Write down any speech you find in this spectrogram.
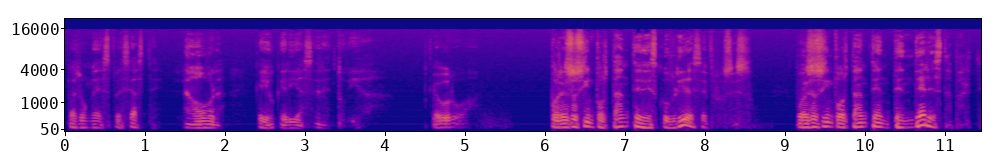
pero me despreciaste la obra que yo quería hacer en tu vida. Qué duro. Por eso es importante descubrir ese proceso. Por eso es importante entender esta parte.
